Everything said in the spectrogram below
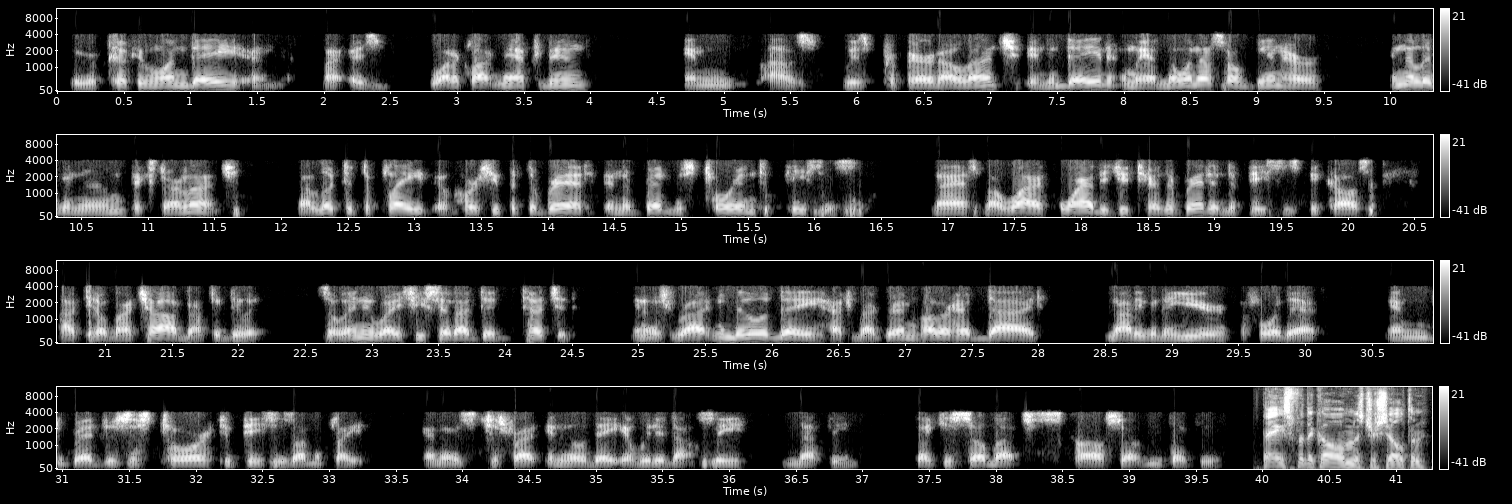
We were cooking one day, and uh, it was one o'clock in the afternoon, and I was was preparing our lunch in the day, and we had no one else home, being her, in the living room fixing our lunch. I looked at the plate. Of course, you put the bread, and the bread was torn into pieces. And I asked my wife, why did you tear the bread into pieces? Because I tell my child not to do it. So anyway, she said I didn't touch it. And it was right in the middle of the day after my grandfather had died, not even a year before that. And the bread was just tore to pieces on the plate. And it was just right in the middle of the day, and we did not see nothing. Thank you so much, Carl Shelton. Thank you. Thanks for the call, Mr. Shelton.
